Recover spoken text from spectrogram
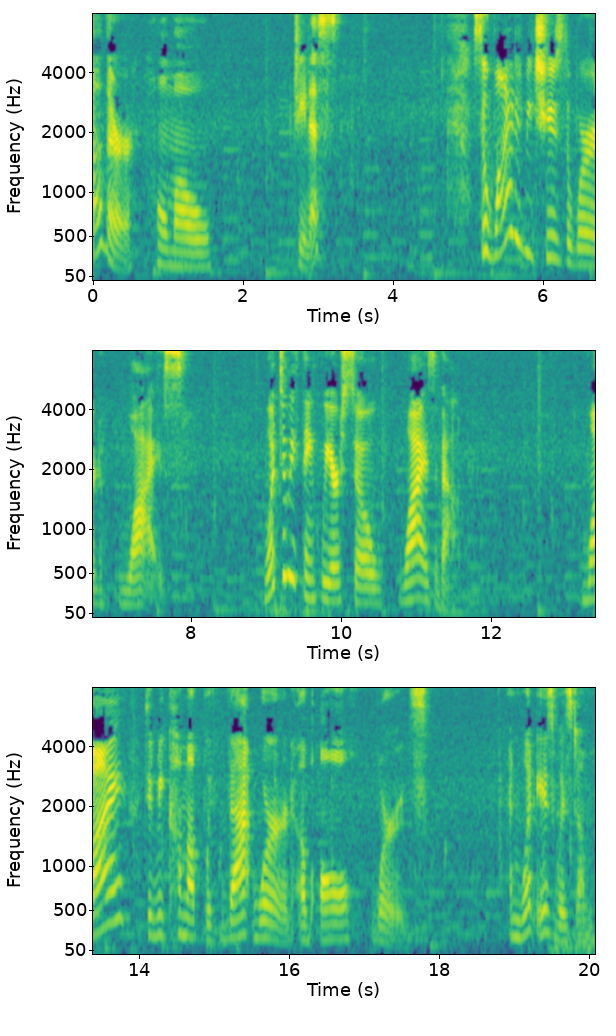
other Homo genus. So, why did we choose the word wise? What do we think we are so wise about? Why did we come up with that word of all words? And what is wisdom?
